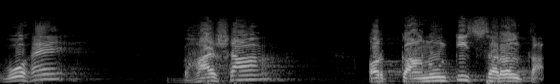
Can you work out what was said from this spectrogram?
वो है भाषा और कानून की सरलता।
